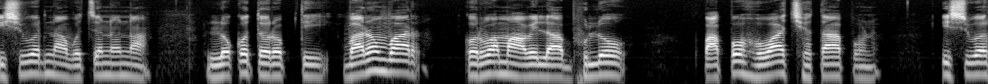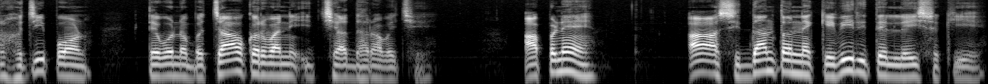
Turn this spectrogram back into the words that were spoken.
ઈશ્વરના વચનોના લોકો તરફથી વારંવાર કરવામાં આવેલા ભૂલો પાપો હોવા છતાં પણ ઈશ્વર હજી પણ તેઓનો બચાવ કરવાની ઈચ્છા ધરાવે છે. આપણે આ સિદ્ધાંતોને કેવી રીતે લઈ શકીએ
